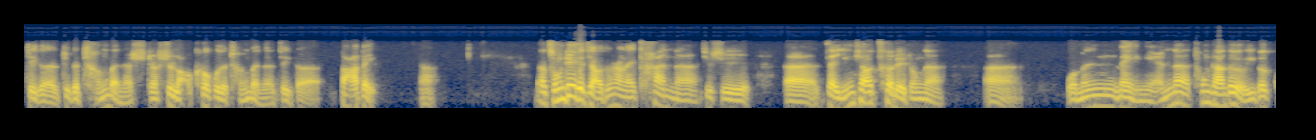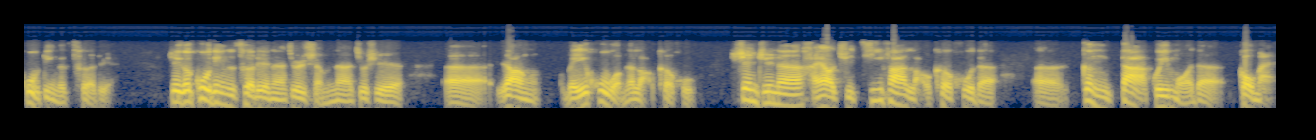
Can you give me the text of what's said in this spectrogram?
这个这个成本呢是这是老客户的成本的这个八倍啊。那从这个角度上来看呢，就是呃，在营销策略中呢，呃，我们每年呢通常都有一个固定的策略。这个固定的策略呢，就是什么呢？就是呃，让维护我们的老客户，甚至呢还要去激发老客户的呃更大规模的购买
